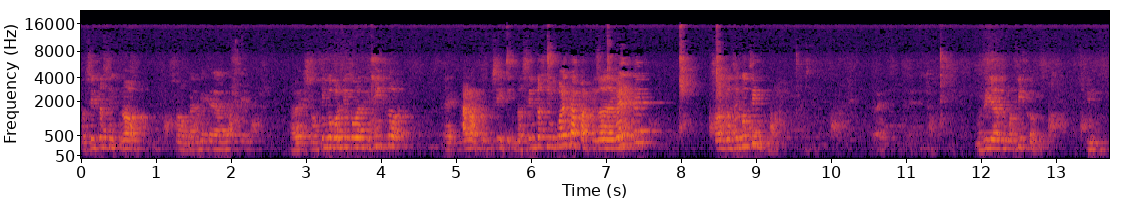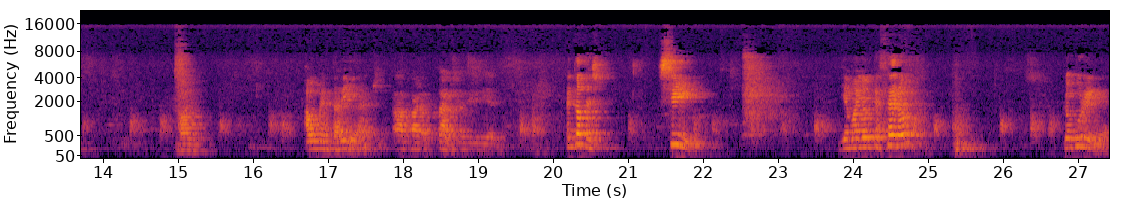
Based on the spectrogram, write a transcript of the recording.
205, no, son me quedan 200. a ver, son 5 por 5, 25. eh, ah, no, sí, sí, 250 partido de 20 son 12,5. ¿No pillas 12,5? Sí. Vale. Aumentaría, ¿eh? Ah, vale, Claro. claro. Entonces, si y mayor que 0, ¿qué ocurriría?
